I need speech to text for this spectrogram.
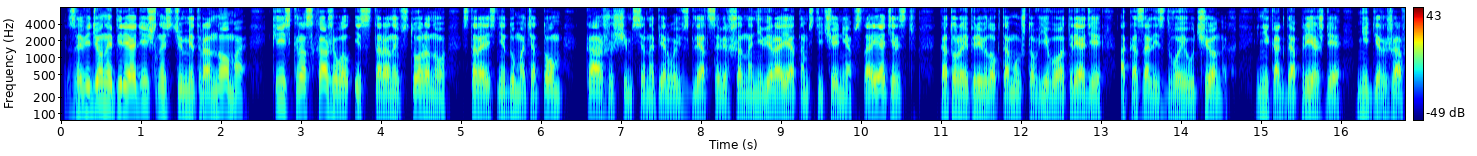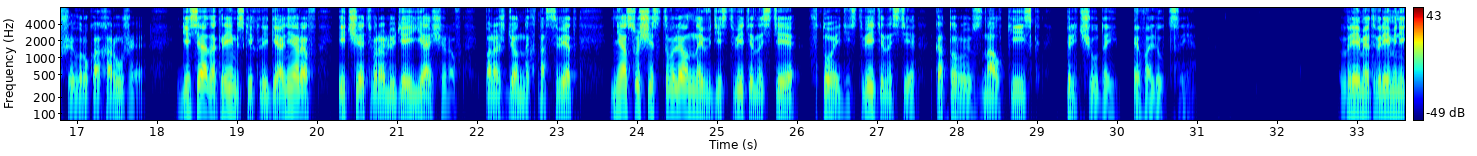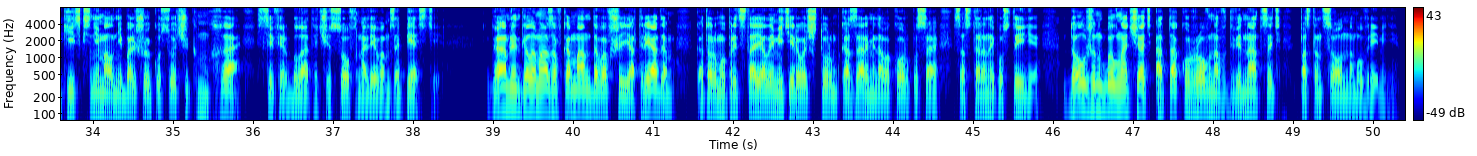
Заведенной периодичностью метронома, Кийск расхаживал из стороны в сторону, стараясь не думать о том, кажущемся на первый взгляд совершенно невероятном стечении обстоятельств, которое привело к тому, что в его отряде оказались двое ученых, никогда прежде не державшие в руках оружие, десяток римских легионеров и четверо людей-ящеров, порожденных на свет, неосуществленной в действительности, в той действительности, которую знал Кийск причудой эволюции. Время от времени Кийск снимал небольшой кусочек мха с циферблата часов на левом запястье, Гамлет Голомазов, командовавший отрядом, которому предстояло имитировать штурм казарменного корпуса со стороны пустыни, должен был начать атаку ровно в 12 по станционному времени.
